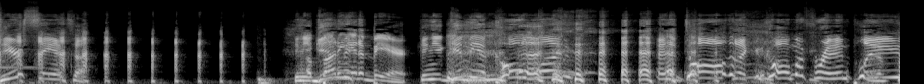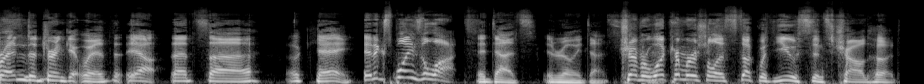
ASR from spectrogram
Dear Santa, can you a give buddy me, and a beer. can you give me a cold one and a doll that I can call my friend, please? A friend to drink it with. Yeah, that's uh okay. It explains a lot. It does. It really does. Trevor, what commercial has stuck with you since childhood?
